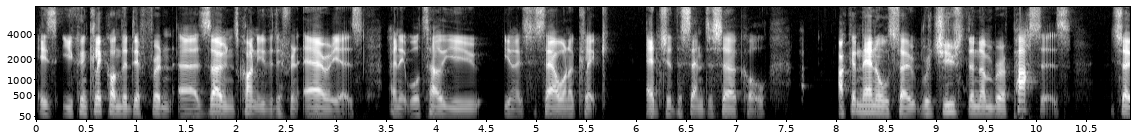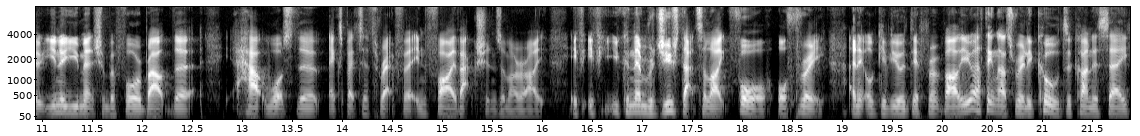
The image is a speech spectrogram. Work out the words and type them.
is you can click on the different uh, zones can't you? The different areas and it will tell you you know so say I want to click edge of the center circle I can then also reduce the number of passes. So you know you mentioned before about the how what's the expected threat for in five actions am I right? If if you can then reduce that to like four or three and it'll give you a different value I think that's really cool to kind of say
